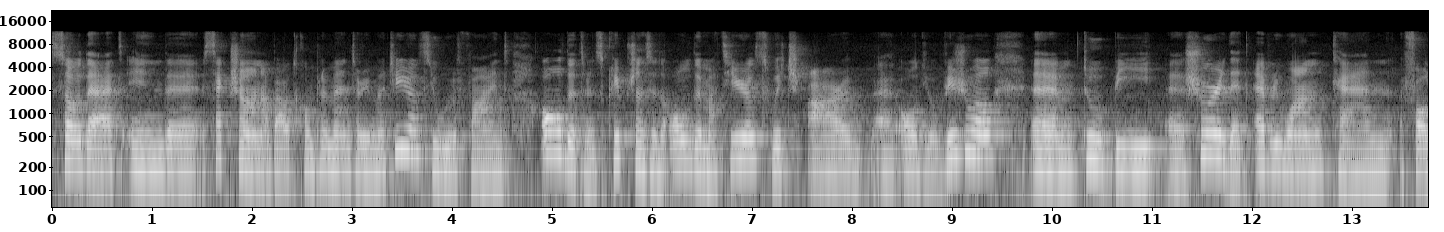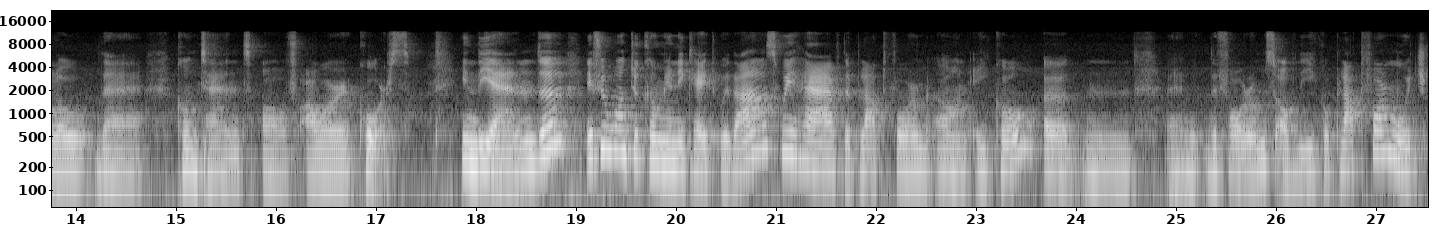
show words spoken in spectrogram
so that in the section about complementary materials you will find all the transcriptions and all the materials which are uh, audio-visual um, to be uh, sure that everyone can follow the content of our course. In the end, if you want to communicate with us, we have the platform on ECO, uh, mm, the forums of the ECO platform, which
